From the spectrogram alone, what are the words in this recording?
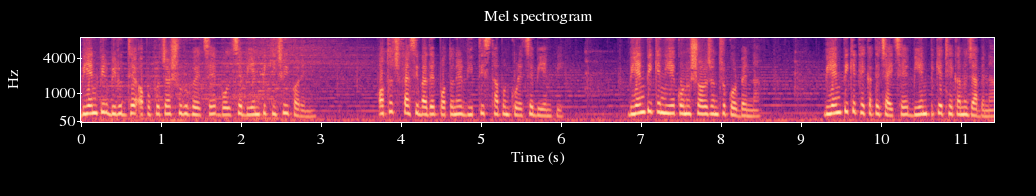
বিএনপির বিরুদ্ধে অপপ্রচার শুরু হয়েছে বলছে বিএনপি কিছুই করেনি। অথচ ফ্যাসিবাদের পতনের ভিত্তি স্থাপন করেছে বিএনপি বিএনপিকে নিয়ে কোনো ষড়যন্ত্র করবেন না। বিএনপিকে ঠেকাতে চাইছে বিএনপিকে ঠেকানো যাবে না।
